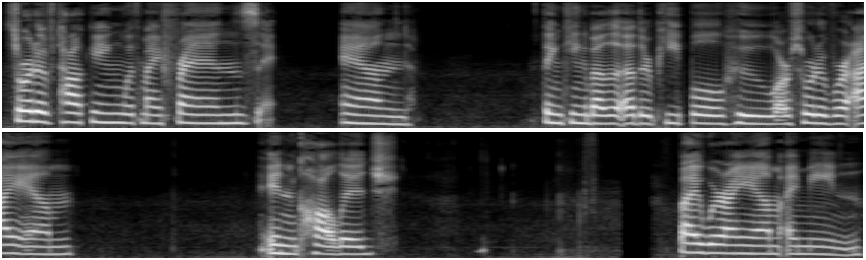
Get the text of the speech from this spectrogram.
sort of talking with my friends and thinking about the other people who are sort of where I am in college. By where I am, I mean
